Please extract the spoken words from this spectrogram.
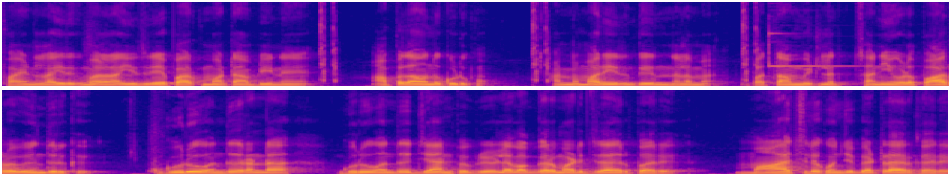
ஃபைனலாக இதுக்கு மேலே நான் எதிரே பார்க்க மாட்டேன் அப்படின்னு அப்போ தான் வந்து கொடுக்கும். அந்த மாதிரி இருக்குது இந்த நிலமை. பத்தாம் வீட்டில் சனியோட பார்வை விழுந்திருக்கு. குரு வந்து ரெண்டா குரு வந்து ஜான் பிப்ரவரியில் வக்கரம் அடித்து தான் இருப்பார். மார்ச்சில் கொஞ்சம் பெட்டராக இருக்கார்.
